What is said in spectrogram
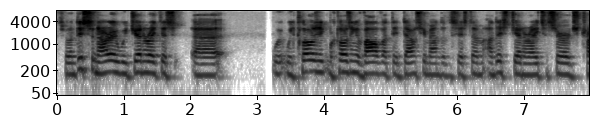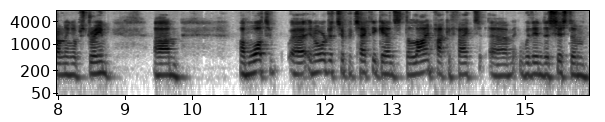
So in this scenario, we generate this uh, we, we closing, we're closing a valve at the downstream end of the system, and this generates a surge traveling upstream. Um, and what, uh, in order to protect against the line pack effect um, within the system,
